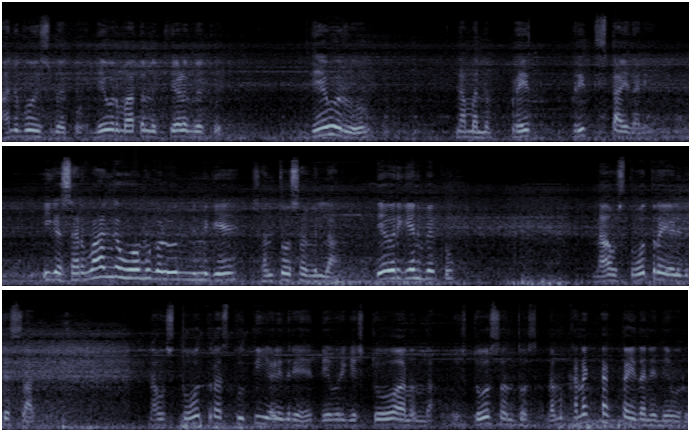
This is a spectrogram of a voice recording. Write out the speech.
ಅನುಭವಿಸಬೇಕು. ದೇವರ ಮಾತನ್ನು ಕೇಳಬೇಕು. ದೇವರು ನಮ್ಮನ್ನು ಪ್ರೇ, ಪ್ರೀತಿಸ್ತಾ ಇದ್ದಾನೆ. ಈಗ ಸರ್ವಾಂಗ ಹೋಮಗಳು ನಿನಗೆ ಸಂತೋಷವಿಲ್ಲ. ದೇವರಿಗೇನು ಬೇಕು? ನಾವು ಸ್ತೋತ್ರ ಹೇಳಿದರೆ ಸಾಕು. ನಾವು ಸ್ತೋತ್ರ, ಸ್ತುತಿ ಹೇಳಿದರೆ ದೇವರಿಗೆ ಎಷ್ಟೋ ಆನಂದ, ಎಷ್ಟೋ ಸಂತೋಷ. ನಮ್ಗೆ ಕನೆಕ್ಟ್ ಆಗ್ತಾ ಇದ್ದಾನೆ ದೇವರು.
